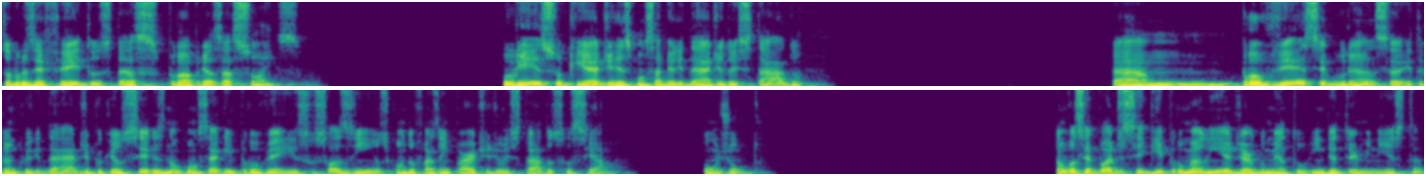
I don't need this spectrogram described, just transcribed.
sobre os efeitos das próprias ações. Por isso que é de responsabilidade do Estado um, prover segurança e tranquilidade, porque os seres não conseguem prover isso sozinhos quando fazem parte de um Estado social conjunto. Então você pode seguir por uma linha de argumento indeterminista,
